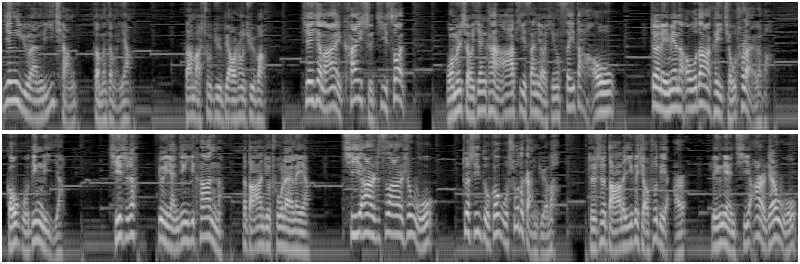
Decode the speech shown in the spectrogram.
应远离墙，怎么怎么样？咱把数据标上去吧。接下来开始计算，我们首先看 RT 三角形 C 大 O。这里面的 O 大可以求出来了吧？勾股定理呀。其实啊，用眼睛一看呢，那答案就出来了呀。七、二十四、二十五，这是一组勾股数的感觉吧？只是打了一个小数点儿，零点七、二点五。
